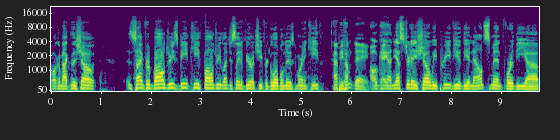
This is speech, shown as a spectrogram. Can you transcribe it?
Welcome back to the show. It's time for Baldrey's Beat. Keith Baldrey, Legislative Bureau Chief for Global News. Good morning, Keith. Happy Hump Day. Okay, on yesterday's show, we previewed the announcement for the uh,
